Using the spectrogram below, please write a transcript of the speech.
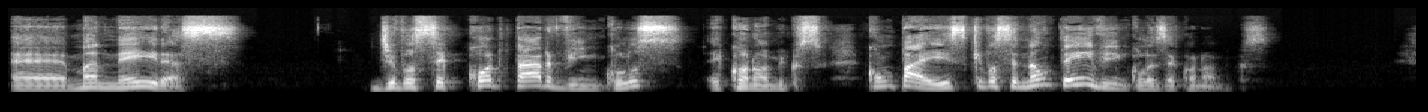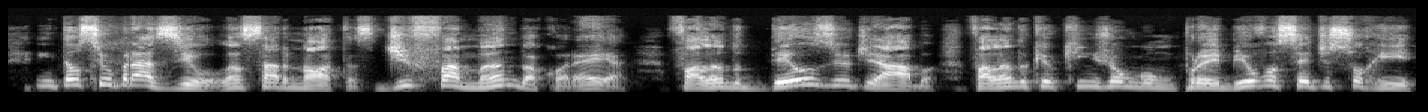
é, maneiras de você cortar vínculos econômicos com um país que você não tem vínculos econômicos. Então, se o Brasil lançar notas difamando a Coreia, falando Deus e o diabo, falando que o Kim Jong-un proibiu você de sorrir,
